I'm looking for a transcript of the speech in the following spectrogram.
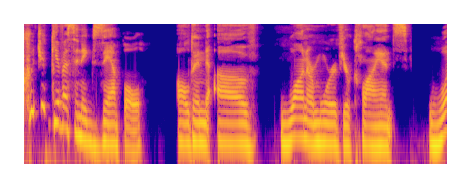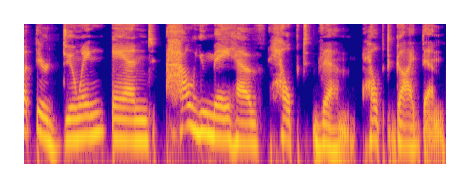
Could you give us an example Alden, of one or more of your clients, what they're doing, and how you may have helped them, helped guide them.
